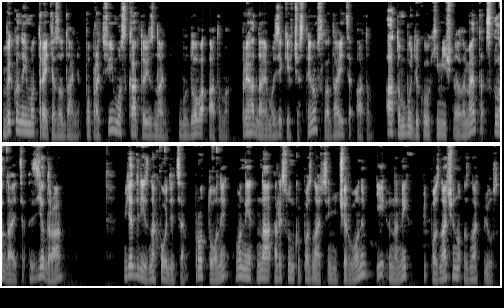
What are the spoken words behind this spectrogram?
Виконаємо третє завдання. Попрацюємо з картою знань. Будова атома. Пригадаємо, з яких частинок складається атом. Атом будь-якого хімічного елемента складається з ядра. В ядрі знаходяться протони, вони на рисунку позначені червоним і на них позначено знак плюс.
